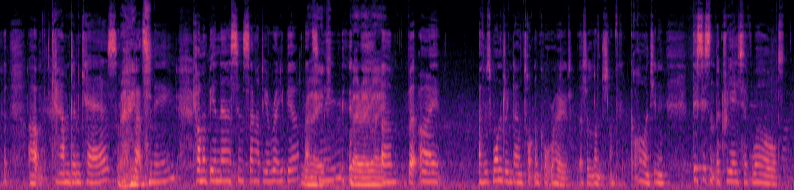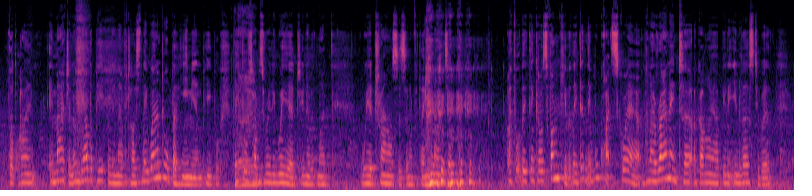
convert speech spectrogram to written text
um, Camden Cares, Right. that's me. Come and be a nurse in Saudi Arabia, that's Right. me. Right, right, right. Um, but I, I was wandering down Tottenham Court Road at a lunchtime. thinking, God, you know, this isn't the creative world that I imagine. And the other people in advertising, they weren't all bohemian people. They thought I was really weird, you know, with my weird trousers and everything. And, um, I thought they'd think I was funky, but they didn't. They were quite square. And I ran into a guy I'd been at university with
